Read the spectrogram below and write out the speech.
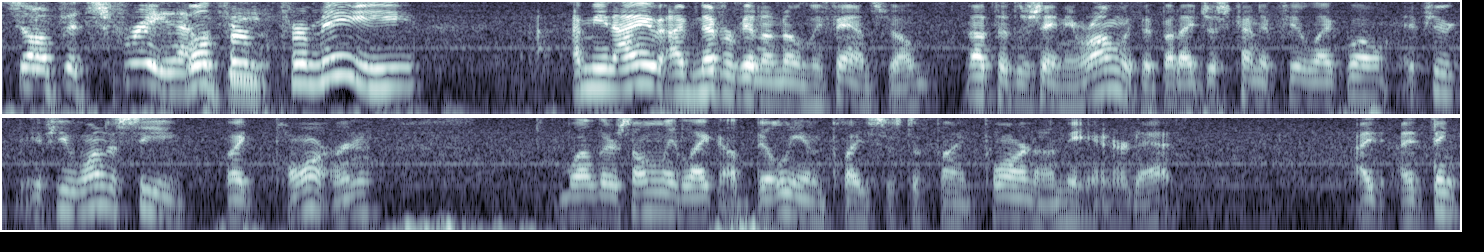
So if it's free, that Well, for, be... for me, I mean, I, I've never been on OnlyFans so Not that there's anything wrong with it, but I just kind of feel like, well, if you're if you want to see like porn, well, there's only like a billion places to find porn on the internet. I, I think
